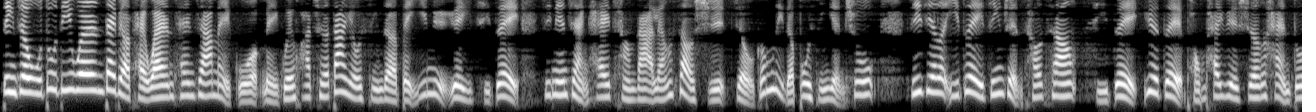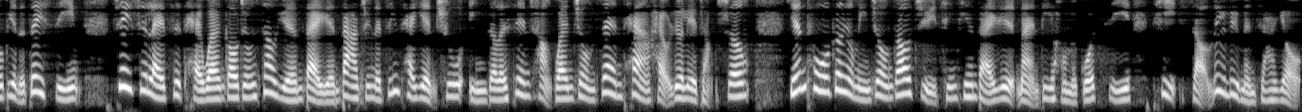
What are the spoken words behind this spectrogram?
顶着五度低温，代表台湾参加美国玫瑰花车大游行的北一女乐仪旗队，今年展开长达两小时九公里的步行演出，集结了一队精准操枪、旗队、乐队澎湃乐声和多变的队形。这支来自台湾高中校园百人大军的精彩演出，赢得了现场观众赞叹，还有热烈掌声。沿途更有民众高举“青天白日满地红”的国旗，替小绿绿们加油。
